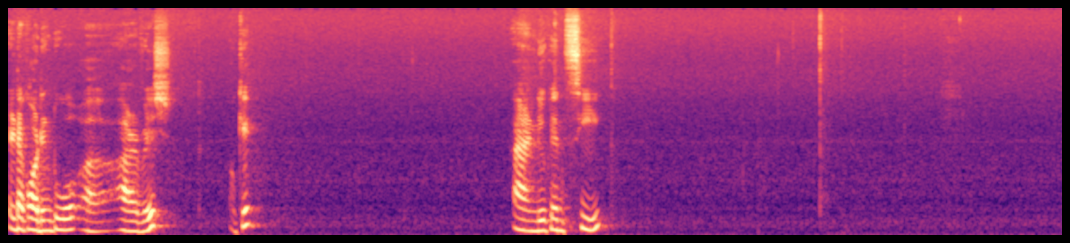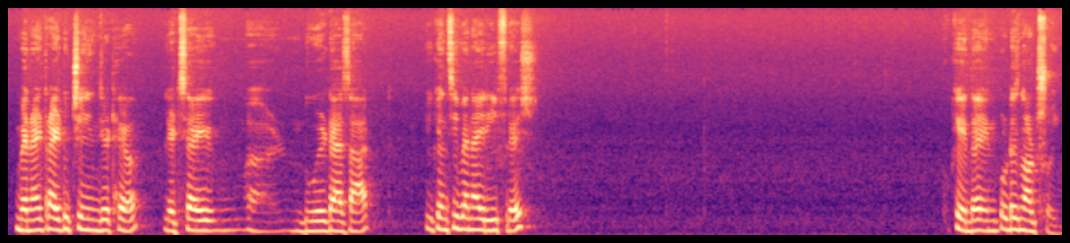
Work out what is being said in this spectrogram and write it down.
it according to uh, our wish. Okay and you can see when I try to change it here let's say I uh, do it as R you can see when I refresh okay the input is not showing.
